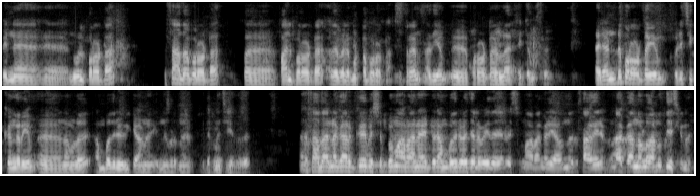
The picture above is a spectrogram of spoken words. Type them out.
പിന്നെ നൂൽ പൊറോട്ട സാധാ പൊറോട്ട പാൽ പൊറോട്ട അതേപോലെ മുട്ട പൊറോട്ട. ഇത്രയും അധികം പൊറോട്ടകളുടെ ഐറ്റംസ്. രണ്ട് പൊറോട്ടയും ഒരു ചിക്കൻ കറിയും നമ്മൾ അമ്പത് രൂപയ്ക്കാണ് ഇന്ന് ഇവിടുന്ന് വിതരണം ചെയ്യുന്നത്. സാധാരണക്കാർക്ക് വിശപ്പ് മാറാനായിട്ട് ഒരു അമ്പത് രൂപ ചെലവ് ചെയ്താൽ വിശപ്പ് മാറാൻ കഴിയാവുന്ന ഒരു സാഹചര്യം ഉണ്ടാക്കുക എന്നുള്ളതാണ് ഉദ്ദേശിക്കുന്നത്.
